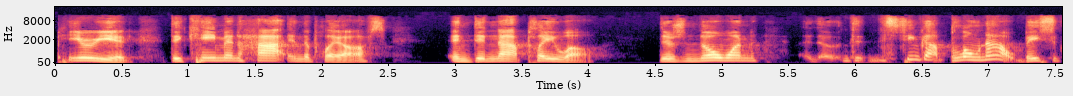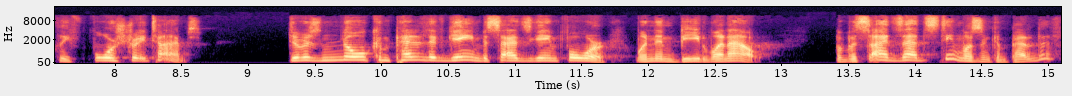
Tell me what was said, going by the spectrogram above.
period. They came in hot in the playoffs and did not play well. There's no one, this team got blown out basically four straight times. There was no competitive game besides game four when Embiid went out. But besides that, this team wasn't competitive.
